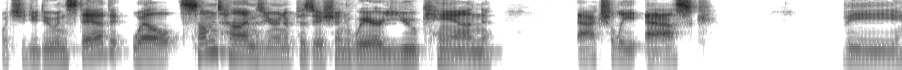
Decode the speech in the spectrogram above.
What should you do instead? Well, sometimes you're in a position where you can actually ask the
